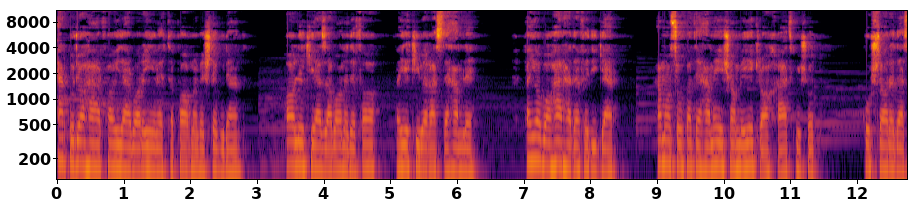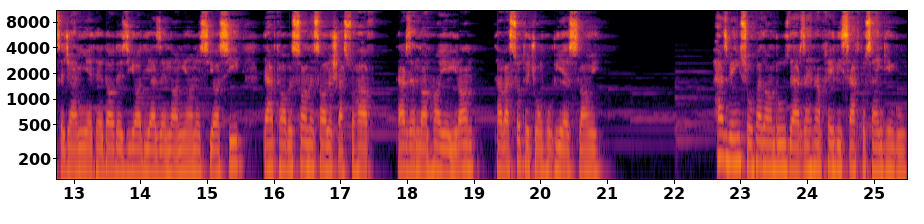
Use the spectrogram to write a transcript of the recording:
هر کجا حرفهایی درباره این اتفاق نوشته بودند حال یکی از زبان دفاع و یکی به قصد حمله و یا با هر هدف دیگر اما صحبت همه ایشان به یک راه ختم می شد کشتار دست جمعی تعداد زیادی از زندانیان سیاسی در تابستان سال 67 در زندانهای ایران توسط جمهوری اسلامی حزب این صحبت آن روز در ذهنم خیلی سخت و سنگین بود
